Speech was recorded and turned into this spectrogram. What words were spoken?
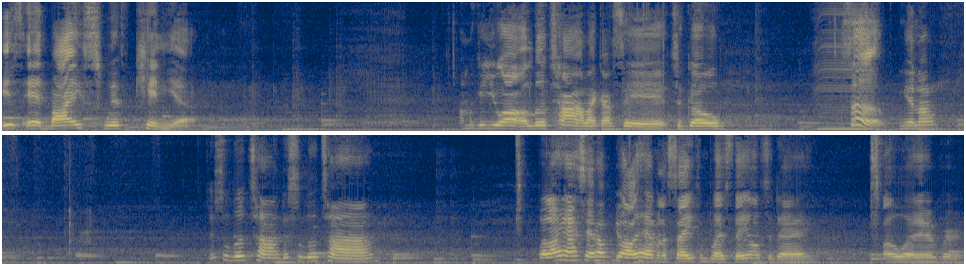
it's advice with Kenya. I'm gonna give you all a little time, like I said, to go sub, you know. Just a little time, just a little time. But like I said, hope y'all are having a safe and blessed day on today. Or whatever.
